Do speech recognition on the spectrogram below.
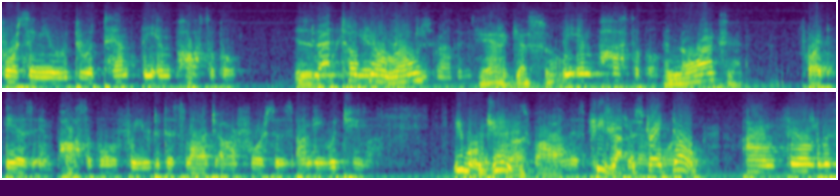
forcing you to attempt the impossible. Is Do that Tokyo Rose? brothers? Yeah, I guess so. The impossible. And no accent. For it is impossible for you to dislodge our forces on Iwo Jima. Iwo And that is Jima? She's got the straight morning, dope. I am filled with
